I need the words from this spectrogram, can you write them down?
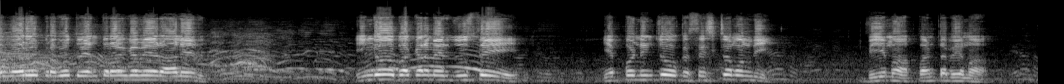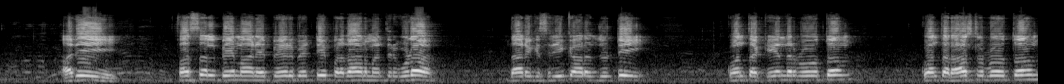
ఎవరు ప్రభుత్వ యంత్రాంగమే రాలేదు. ఇంకో పక్కన మీరు చూస్తే ఎప్పటి నుంచో ఒక సిస్టమ్ ఉంది. బీమా పంట బీమా. అది ఫసల్ బీమా అనే పేరు పెట్టి ప్రధానమంత్రి కూడా దానికి శ్రీకారం చుట్టి కొంత కేంద్ర ప్రభుత్వం కొంత రాష్ట్ర ప్రభుత్వం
